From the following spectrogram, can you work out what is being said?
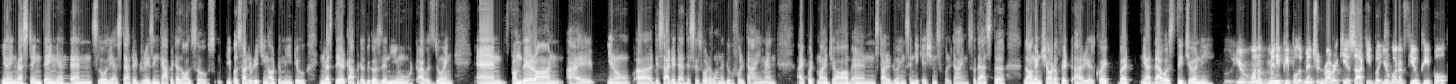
you know, investing thing, and then slowly I started raising capital. Also, people started reaching out to me to invest their capital because they knew what I was doing, and from there on, I you know uh, decided that this is what i want to do full time. And i quit my job and started doing syndications full time. So that's the long and short of it uh, real quick. But yeah that was the journey. You're one of many people that mentioned robert kiyosaki but you're one of few people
